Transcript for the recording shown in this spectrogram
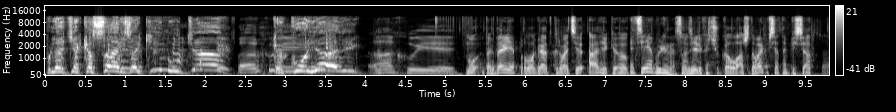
Блять, я косарь закинул, дядь! Какой авик! Охуеть. Ну, тогда я предлагаю открывать авик этот. Хотя я, блин, на самом деле хочу калаш. Давай 50 на 50. Так.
